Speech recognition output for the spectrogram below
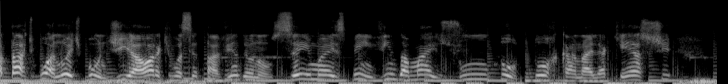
Boa tarde, boa noite, bom dia. A hora que você está vendo eu não sei, mas bem-vindo a mais um Doutor Canalha Cast,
